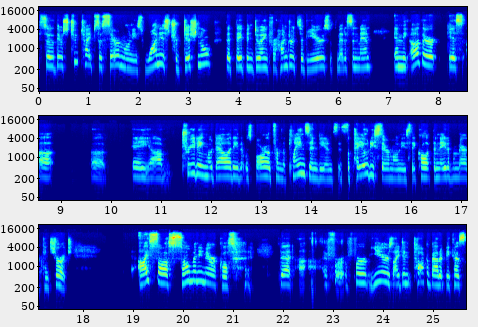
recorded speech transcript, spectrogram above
so there's two types of ceremonies. One is traditional that they've been doing for hundreds of years with medicine men, and the other is uh, uh, a um, treating modality that was borrowed from the Plains Indians. It's the peyote ceremonies. They call it the Native American Church. I saw so many miracles that uh, for, for years I didn't talk about it because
